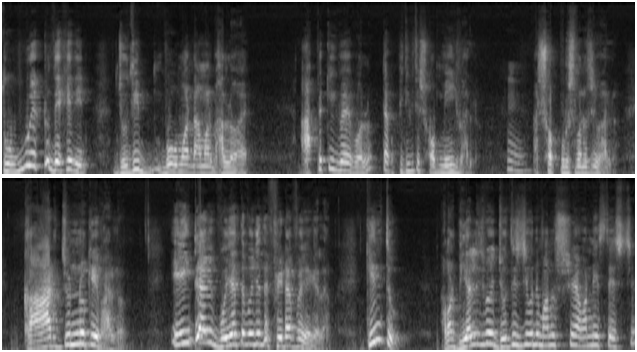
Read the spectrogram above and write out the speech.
তবুও একটু দেখে দিন, যদি বৌমার আমার ভালো হয়। আপেক্ষিকভাবে বলো দেখো পৃথিবীতে সব মেয়েই ভালো। আর সব পুরুষ মানুষই ভালো। কার জন্য কে ভালো? এইটা আমি বোঝাতে বোঝাতে ফেড আপ হয়ে গেলাম। কিন্তু আমার বিয়াল্লিশ বছর জ্যোতিষ জীবনে মানুষ অ্যাওয়ারনেস এসছে।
